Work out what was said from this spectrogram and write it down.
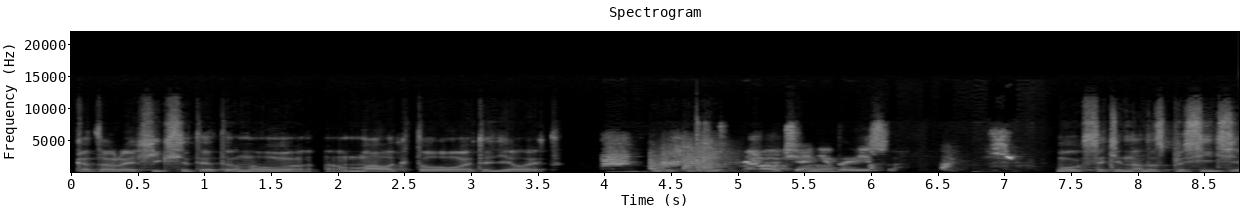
которое фиксит это. Но мало кто это делает. Молчание повисло. О, кстати, надо спросить, э,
